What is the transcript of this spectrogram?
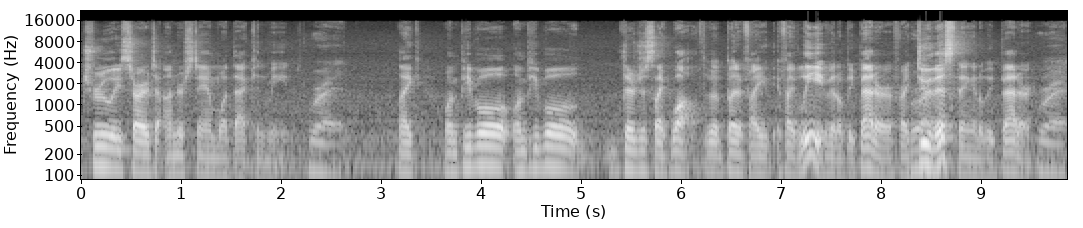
truly started to understand what that can mean. right Like when people, when people, they're just like, well, but but if I if I leave, it'll be better. If I do this thing, it'll be better. right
